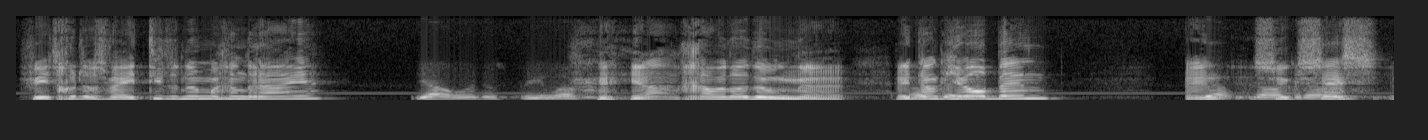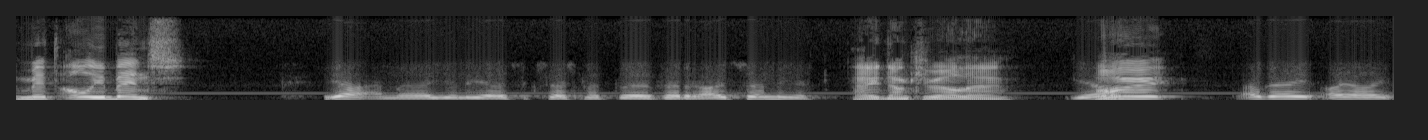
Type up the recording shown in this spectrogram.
je het goed als wij het titelnummer gaan draaien? Ja hoor, dat is prima. ja, gaan we dat doen. eh. hey, dankjewel Ben. En Ja, succes met al je bands. ja, en jullie succes met verdere uitzendingen. hey, dankjewel hè. Ja? Hoi. Oké, hoi hoi.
